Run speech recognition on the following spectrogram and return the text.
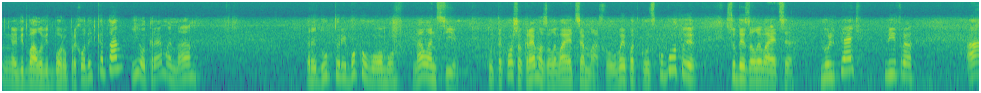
від валу відбору приходить кардан, і окремо на редукторі боковому на ланці. Тут також окремо заливається масло. У випадку з куботою сюди заливається 0,5 літра, а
